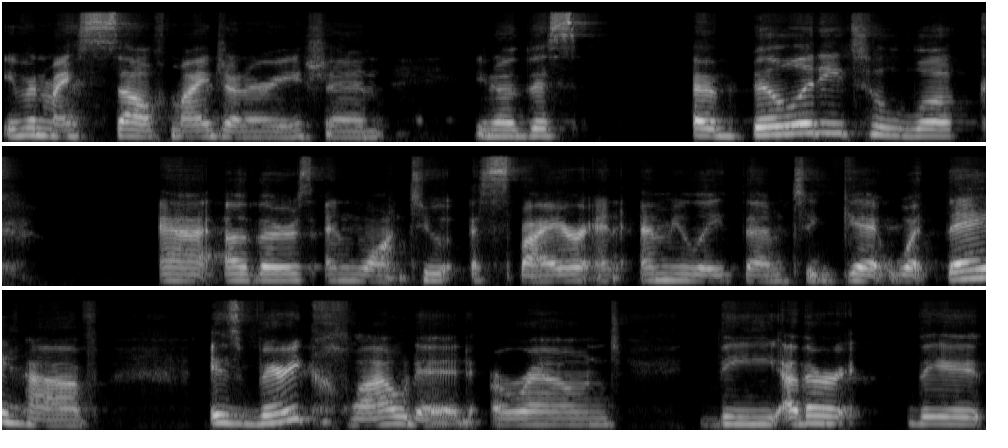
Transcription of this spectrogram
even myself, my generation, you know, this ability to look at others and want to aspire and emulate them to get what they have is very clouded around the other the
